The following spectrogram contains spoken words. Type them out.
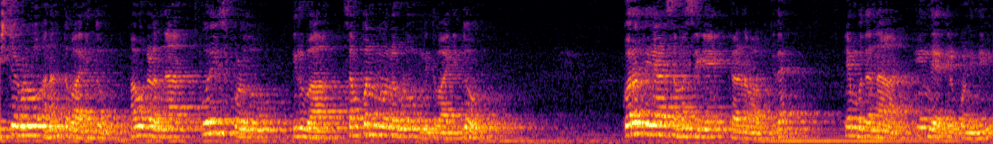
ಇಷ್ಟಗಳು ಅನಂತವಾಗಿದ್ದು, ಅವುಗಳನ್ನು ಪೂರೈಸಿಕೊಳ್ಳಲು ಇರುವ ಸಂಪನ್ಮೂಲಗಳು ಮಿತವಾಗಿದ್ದು, ಕೊರತೆಯ ಸಮಸ್ಯೆಗೆ ಕಾರಣವಾಗುತ್ತಿದೆ ಎಂಬುದನ್ನು ಹಿಂದೆ ತಿಳ್ಕೊಂಡಿದ್ದೀವಿ.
